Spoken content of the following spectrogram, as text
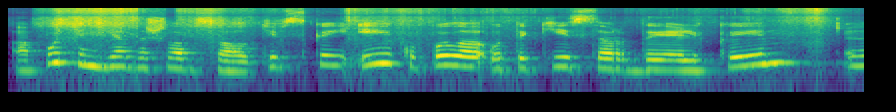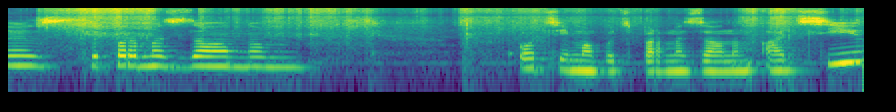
А потім я зайшла в Салтівський і купила отакі сардельки е, з пармезаном. Оці, мабуть, з пармезаном. А ці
